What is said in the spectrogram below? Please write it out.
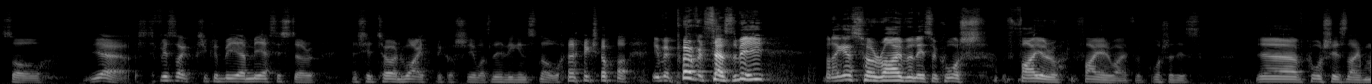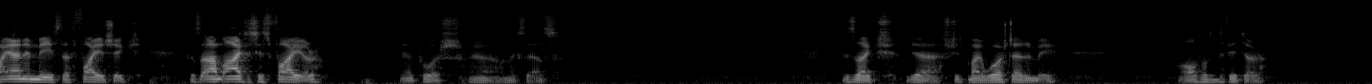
So yeah, she feels like she could be a Mia sister, and she turned white because she was living in snow. It perfect sense to me. But I guess her rival is of course Fire Fire Wife, of course it is. Yeah, of course she's like my enemy is that fire chick. Because I'm ice, she's fire. Yeah, of course. Yeah, makes sense. It's like, yeah, she's my worst enemy. Also to defeat her.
